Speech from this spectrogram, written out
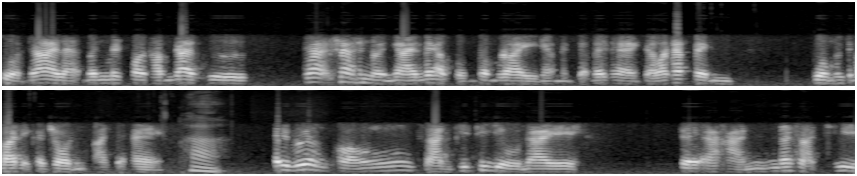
ตรวจได้แหละ มันไม่พอทำได้คือ ถ้าถ้าหน่วยงานไม่เอาผลกำไรเนี่ยมันจะไม่แพง แต่ว่าถ้าเป็นโรงพยาบาลเอกชนอาจจะแพงค่ะไอ้เรื่องของสารพิษที่อยู่ในในอาหารเนื้อสัตว์ที่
